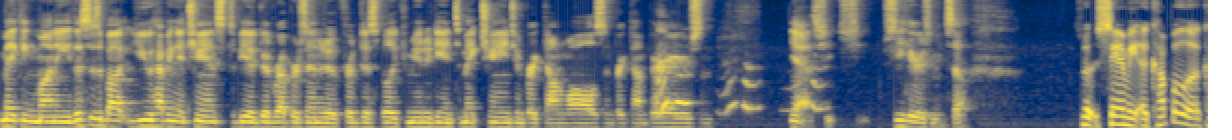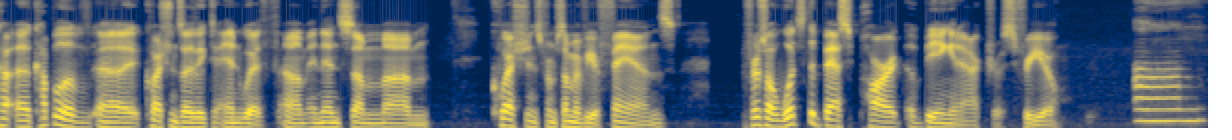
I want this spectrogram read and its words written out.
making money. This is about you having a chance to be a good representative for the disability community and to make change and break down walls and break down barriers. And yeah, she, she, she hears me. So, so Sammi, a couple of, a couple of uh, questions I'd like to end with, um, and then some um, questions from some of your fans first of all, what's the best part of being an actress for you? Um,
